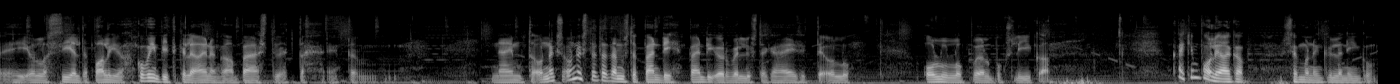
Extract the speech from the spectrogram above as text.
ei olla sieltä paljon, kovin pitkälle ainakaan päästy, että, että näin, mutta onneksi, onneksi tätä tämmöistä bändi, bändiörvellystäkään ei sitten ollut, ollut loppujen lopuksi liikaa. Kaiken puoli aika semmoinen kyllä niin kuin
